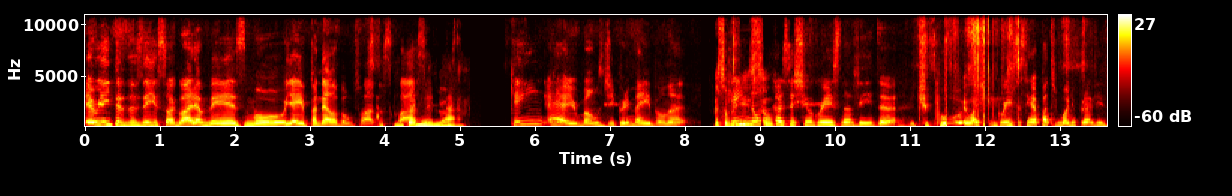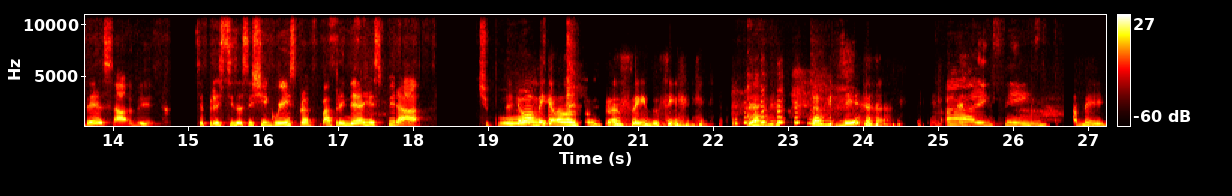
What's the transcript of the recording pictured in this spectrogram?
Eu ia introduzir isso agora mesmo. E aí, Panela, vamos falar dos clássicos? Sintonia. Quem é irmãos Dipper e Mabel, né? É sobre Quem isso? nunca assistiu Grace na vida? Tipo, eu acho que Grace assim, é patrimônio pra viver, sabe? Você precisa assistir Grace pra aprender a respirar. Tipo, Eu amei que ela lançou um francês, assim, da vida. ah, enfim. Amei.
